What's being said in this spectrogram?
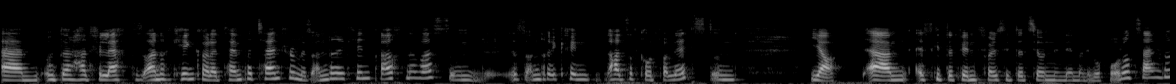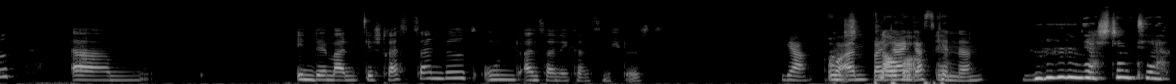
Ähm, und dann hat vielleicht das andere Kind gerade Temper Tantrum, das andere Kind braucht noch was und das andere Kind hat sich gerade verletzt und ja, ähm, es gibt auf jeden Fall Situationen, in denen man überfordert sein wird. Ähm, in dem man gestresst sein wird und an seine Grenzen stößt. Ja, vor und allem bei glaube, deinen Gastkindern. Ja. ja, stimmt, ja.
